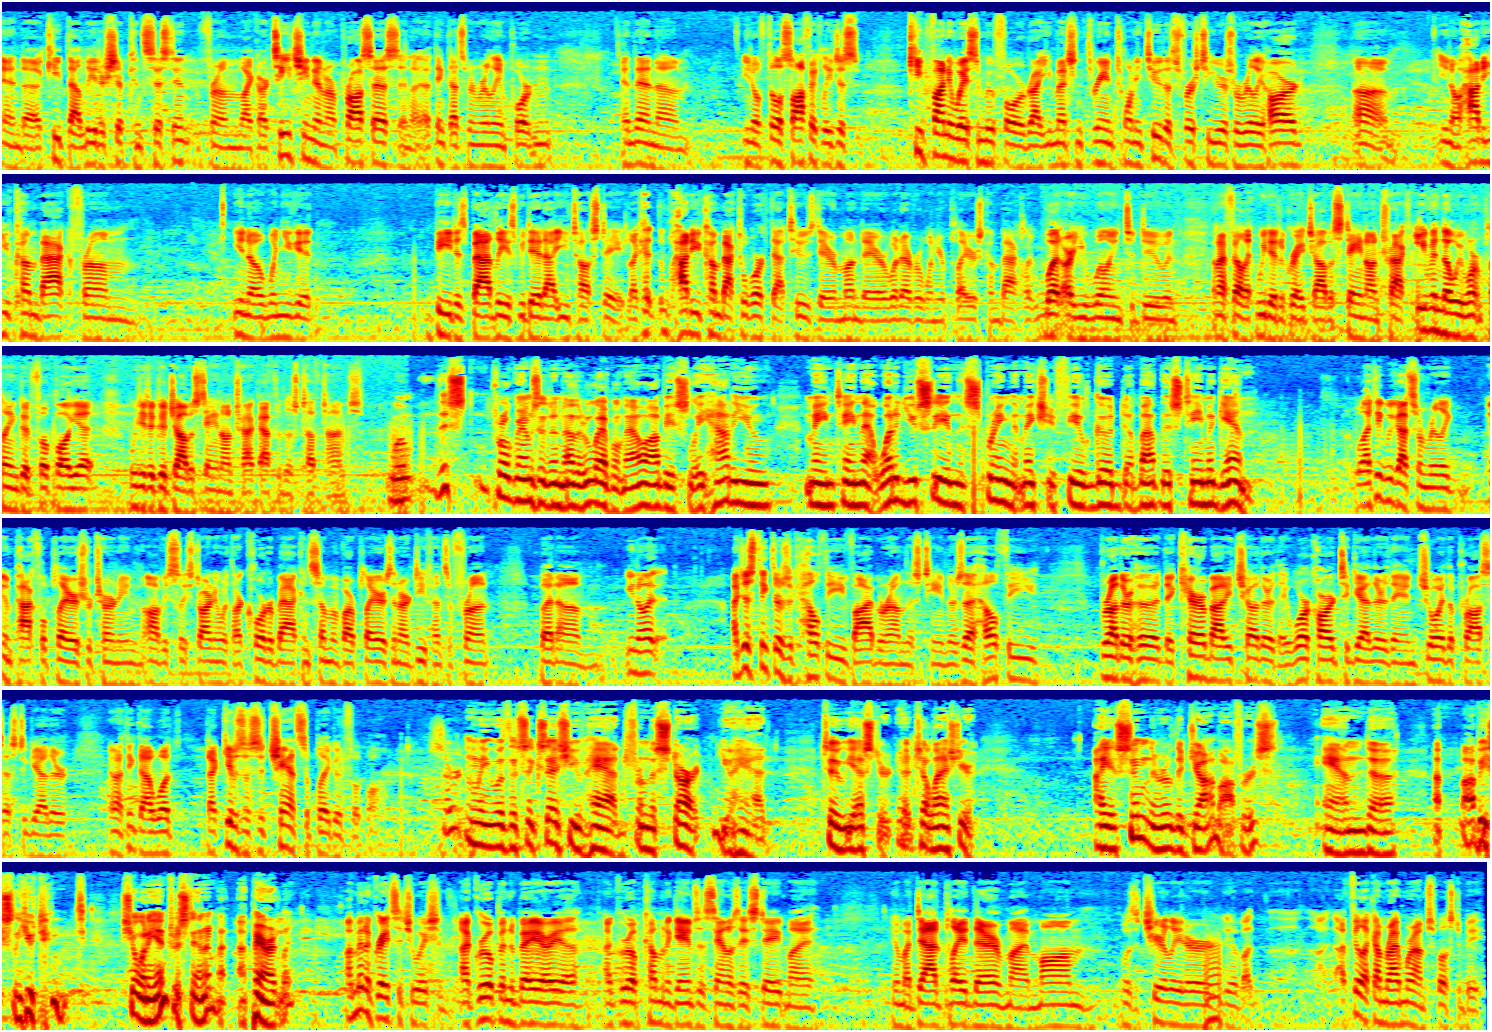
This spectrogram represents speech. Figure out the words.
and uh, keep that leadership consistent from like our teaching and our process and I think that's been really important. And then um, you know philosophically just keep finding ways to move forward right? You mentioned 3 and 22 those first two years were really hard. Um, you know how do you come back from you know when you get beat as badly as we did at Utah State? Like, how do you come back to work that Tuesday or Monday or whatever when your players come back? Like, what are you willing to do? And, and I felt like we did a great job of staying on track. Even though we weren't playing good football yet, we did a good job of staying on track after those tough times. Well, this program's at another level now, obviously. How do you maintain that? What did you see in the spring that makes you feel good about this team again? Well, I think we got some really impactful players returning, obviously, starting with our quarterback and some of our players in our defensive front. But, um, you know, I just think there's a healthy vibe around this team. There's a healthy brotherhood. They care about each other. They work hard together. They enjoy the process together. And I think that what that gives us a chance to play good football. Certainly, with the success you've had from the start you had to yesterday uh, to last year, I assume there are the job offers, and uh, uh, obviously, you didn't show any interest in him, apparently. I'm in a great situation. I grew up in the Bay Area. I grew up coming to games at San Jose State. My, you know, my dad played there. My mom was a cheerleader. You know, I feel like I'm right where I'm supposed to be.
